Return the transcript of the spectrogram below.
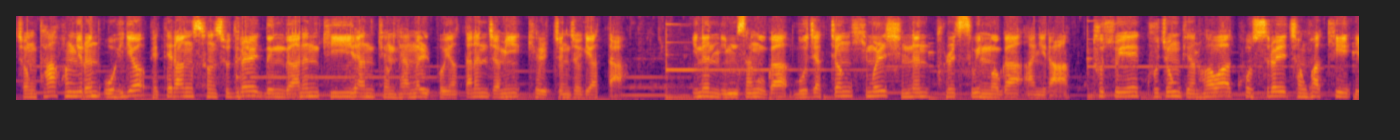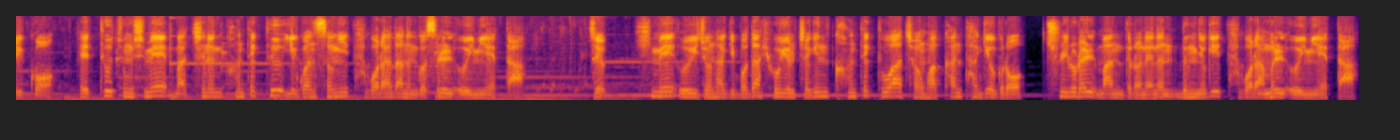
정타 확률은 오히려 베테랑 선수들을 능가하는 기이한 경향을 보였다는 점이 결정적이었다. 이는 임상우가 무작정 힘을 싣는 풀스윙어가 아니라 투수의 구종 변화와 코스를 정확히 읽고 배트 중심에 맞추는 컨택트 일관성이 탁월하다는 것을 의미했다. 즉, 힘에 의존하기보다 효율적인 컨택트와 정확한 타격으로 출루를 만들어내는 능력이 탁월함을 의미했다.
